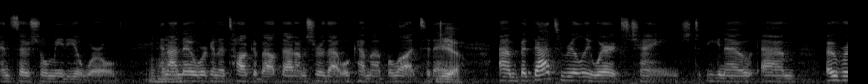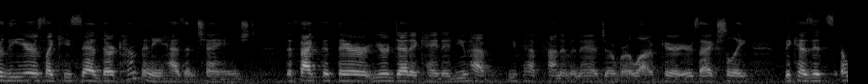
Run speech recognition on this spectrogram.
and social media world mm-hmm. and i know we're going to talk about that i'm sure that will come up a lot today yeah. Um, but that's really where it's changed you know um, over the years like he said their company hasn't changed the fact that they're you're dedicated you have you have kind of an edge over a lot of carriers actually because it's a,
